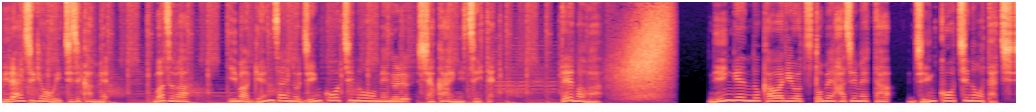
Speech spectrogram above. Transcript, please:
未来授業1時間目。まずは今現在の人工知能をめぐる社会について。テーマは人間の代わりを務め始めた人工知能たち。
